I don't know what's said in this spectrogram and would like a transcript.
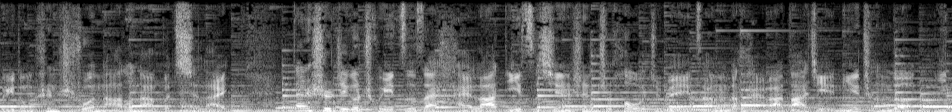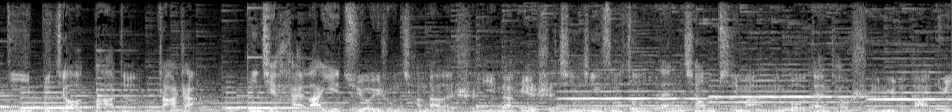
挥动，甚至说拿都拿不起来。但是这个锤子在海拉第一次现身之后，就被咱们的海拉大姐捏成了一地比较大的渣渣，并且海拉也具有一种强大的实力，那便是轻轻松松单枪匹马能够单挑神域的大军。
